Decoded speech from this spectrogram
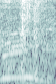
Ugh.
